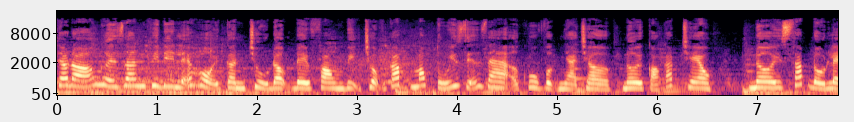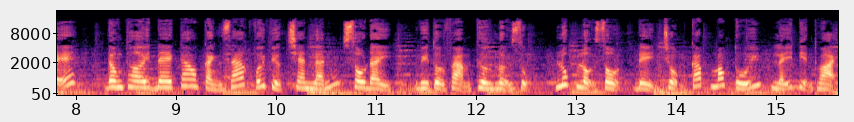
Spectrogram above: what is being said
Theo đó, người dân khi đi lễ hội cần chủ động đề phòng bị trộm cắp móc túi diễn ra ở khu vực nhà chờ, nơi có cáp treo, nơi sắp đồ lễ, đồng thời đề cao cảnh giác với việc chen lấn, xô đẩy vì tội phạm thường lợi dụng lúc lộn xộn để trộm cắp móc túi, lấy điện thoại,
